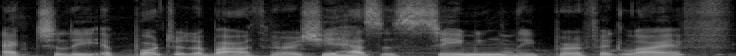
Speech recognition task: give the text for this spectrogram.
actually a portrait about her. She has a seemingly perfect life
